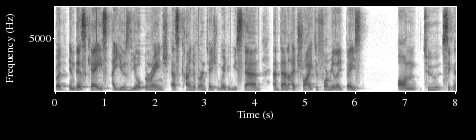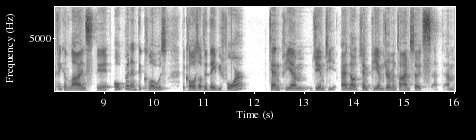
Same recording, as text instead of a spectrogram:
But in this case, I use the open range as kind of orientation, where do we stand? And then I try to formulate based on two significant lines, the open and the close. The close of the day before 10 p.m. GMT, uh, no, 10 p.m. German time, so it's um,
